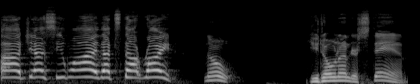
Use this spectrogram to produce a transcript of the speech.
Ah, Jesse, why? That's not right. No, you don't understand.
